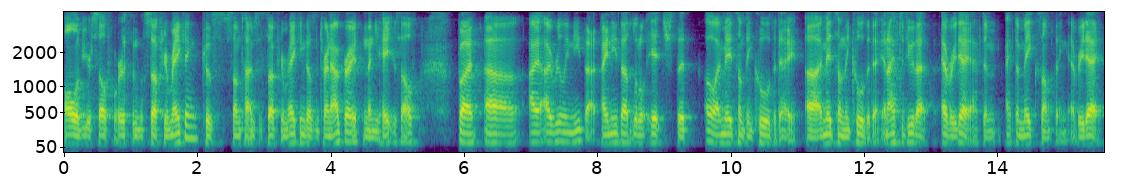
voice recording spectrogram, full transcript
all of your self worth in the stuff you're making because sometimes the stuff you're making doesn't turn out great, and then you hate yourself. But uh, I, I really need that. I need that little itch that oh, I made something cool today. Uh, I made something cool today, and I have to do that every day. I have to I have to make something every day,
